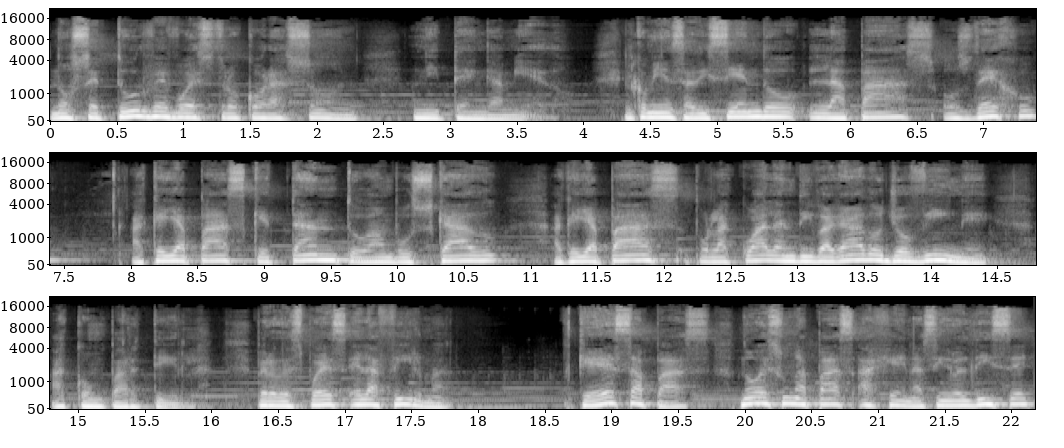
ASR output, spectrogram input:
No se turbe vuestro corazón, ni tenga miedo. Él comienza diciendo, la paz os dejo, aquella paz que tanto han buscado, aquella paz por la cual han divagado, yo vine a compartirla. Pero después Él afirma que esa paz no es una paz ajena, sino Él dice,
